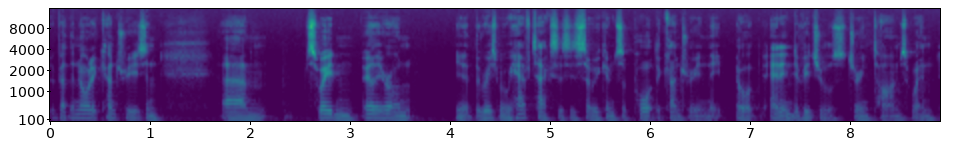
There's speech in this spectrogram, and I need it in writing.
about the Nordic countries and um, Sweden earlier on, you know, the reason we have taxes is so we can support the country and the, or, and individuals during times when,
